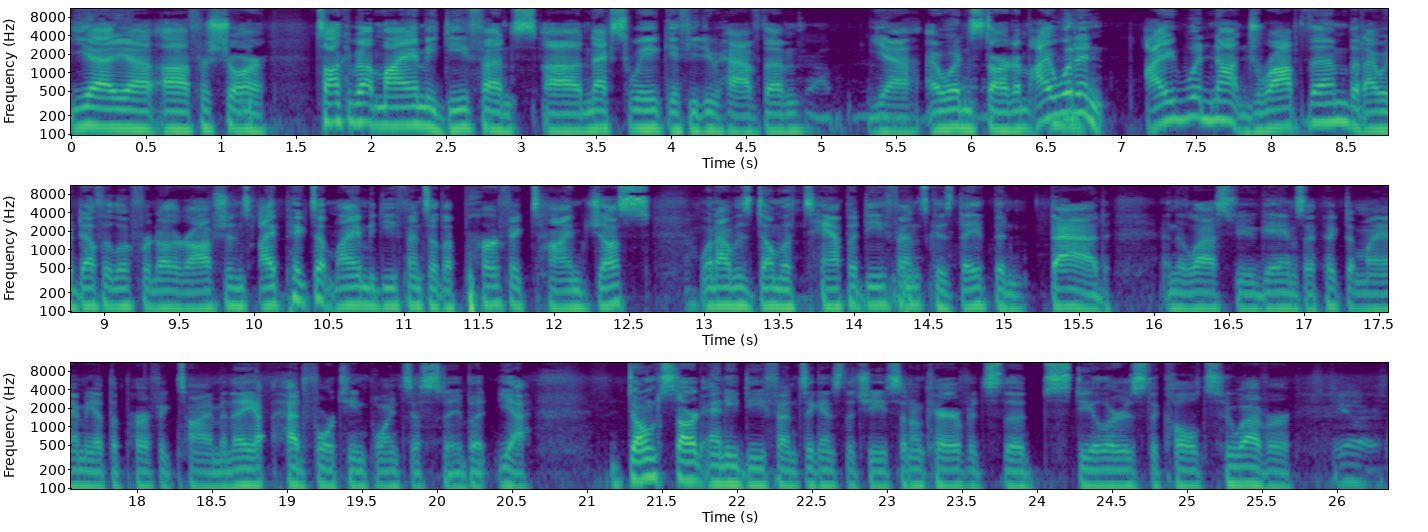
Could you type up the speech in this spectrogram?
Yeah, yeah, uh, for sure. Talk about Miami defense uh, next week if you do have them. Yeah, I wouldn't start them. I wouldn't. I would not drop them, but I would definitely look for other options. I picked up Miami defense at the perfect time, just when I was done with Tampa defense because they've been bad in the last few games. I picked up Miami at the perfect time, and they had 14 points yesterday. But yeah, don't start any defense against the Chiefs. I don't care if it's the Steelers, the Colts, whoever. Steelers.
